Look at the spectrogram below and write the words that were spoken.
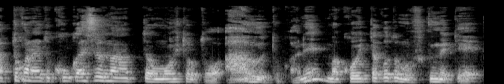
会っとかないと後悔するなって思う人と会うとかね。まあ、こういったことも含めて、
